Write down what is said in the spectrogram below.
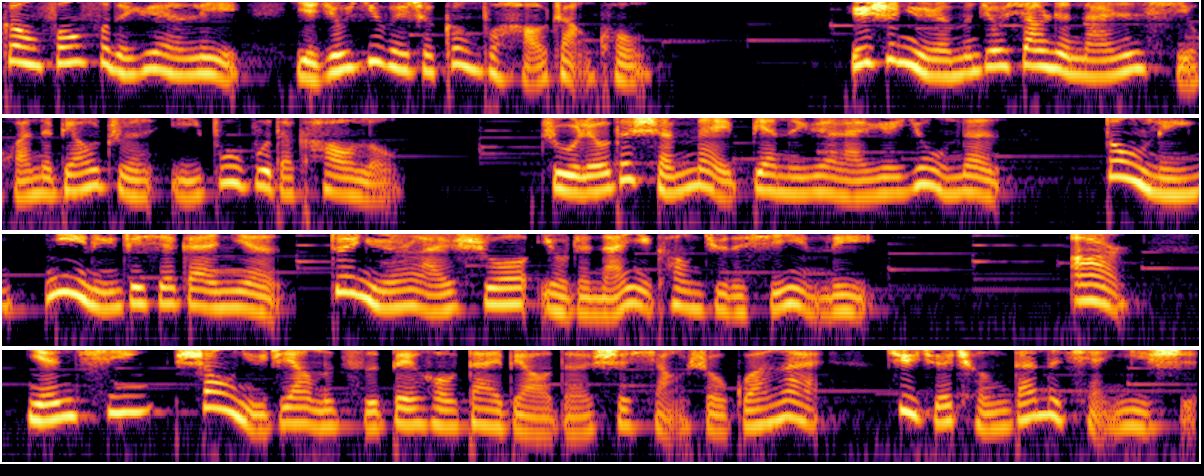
更丰富的阅历也就意味着更不好掌控。于是，女人们就向着男人喜欢的标准一步步的靠拢，主流的审美变得越来越幼嫩。冻龄、逆龄这些概念对女人来说有着难以抗拒的吸引力。二，年轻、少女这样的词背后代表的是享受关爱、拒绝承担的潜意识。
